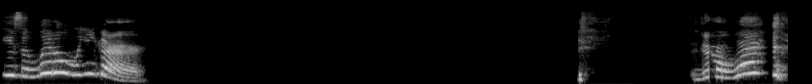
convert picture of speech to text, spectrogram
he's a little leaguer. Girl, what?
